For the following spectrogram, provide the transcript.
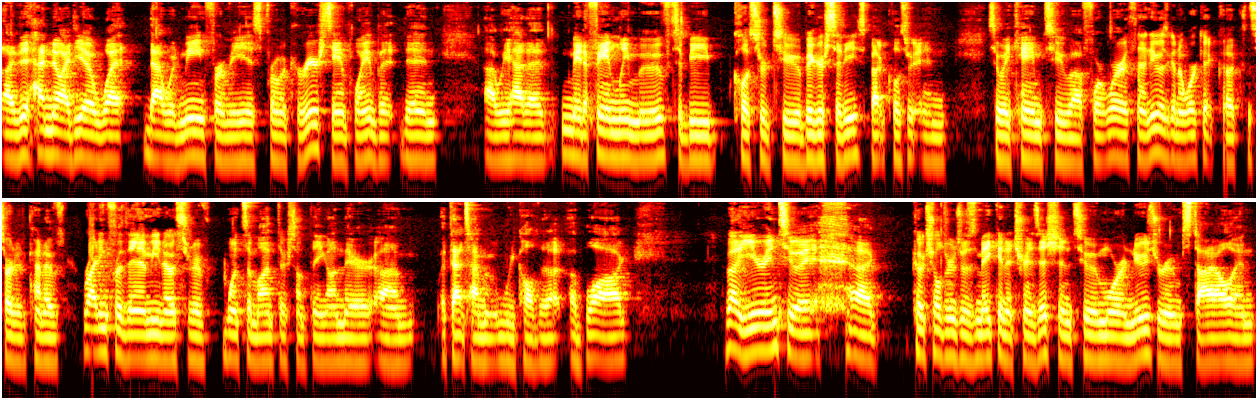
I had no idea what that would mean for me as from a career standpoint, but then uh, we had a made a family move to be closer to a bigger city, about closer in. So we came to uh, Fort Worth, and I knew I was going to work at Cook, and started kind of writing for them, you know, sort of once a month or something on their. Um, at that time, we called it a, blog. About a year into it, uh, Cook Children's was making a transition to a more newsroom style and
